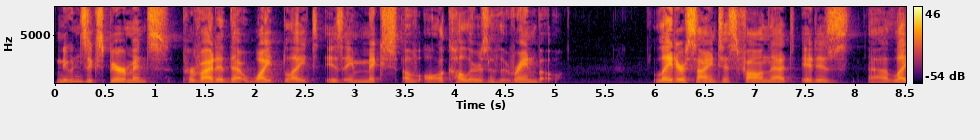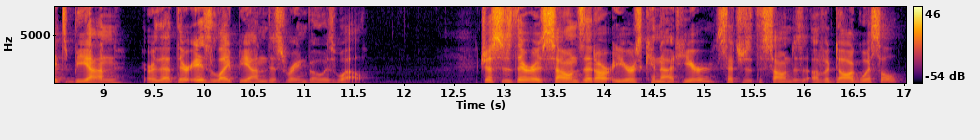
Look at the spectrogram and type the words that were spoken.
Newton's experiments provided that white light is a mix of all colors of the rainbow. Later scientists found that it is uh, light beyond, or that there is light beyond this rainbow as well. Just as there is sounds that our ears cannot hear, such as the sound of a dog whistle,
